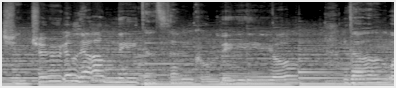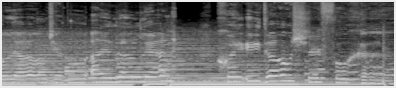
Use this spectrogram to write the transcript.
甚至原谅你的残酷理由。当我了解不爱了，连回忆都是负荷。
